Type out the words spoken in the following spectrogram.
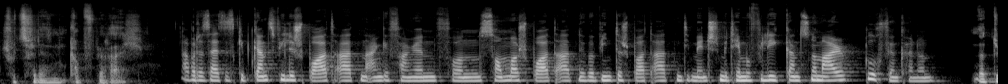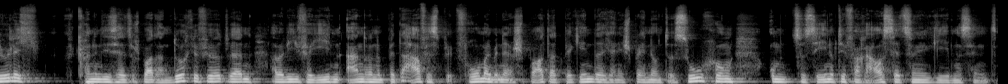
Schutz für den Kopfbereich. Aber das heißt, es gibt ganz viele Sportarten, angefangen von Sommersportarten über Wintersportarten, die Menschen mit Hämophilie ganz normal durchführen können. Natürlich können diese Sportarten durchgeführt werden, aber wie für jeden anderen bedarf es, bevor man mit einer Sportart beginnt, durch eine entsprechende Untersuchung, um zu sehen, ob die Voraussetzungen gegeben sind.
